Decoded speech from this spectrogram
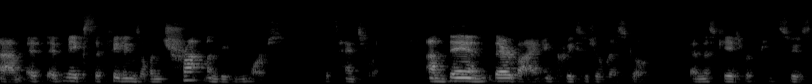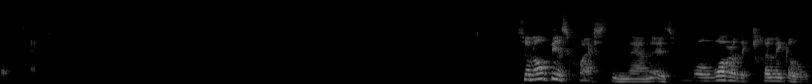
Um, it, it makes the feelings of entrapment even worse, potentially. And then thereby increases your risk of, in this case, repeat suicide attempts. So an obvious question then is, well, what are the clinical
